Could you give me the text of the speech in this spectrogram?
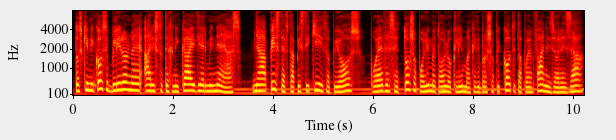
Το σκηνικό συμπλήρωνε αριστοτεχνικά η διερμηνέας, μια απίστευτα πιστική ηθοποιός που έδεσε τόσο πολύ με το όλο κλίμα και την προσωπικότητα που εμφάνιζε ο Ρεζά,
